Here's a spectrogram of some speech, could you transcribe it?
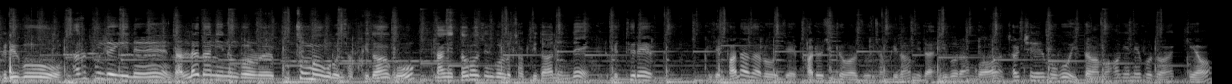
그리고 사슴풍뎅이는 날아다니는 거를 포충망으로 잡기도 하고 땅에 떨어진 걸로 잡기도 하는데 이렇게 트랩 이제 바나나로 이제 발효시켜가지고 잡기도 합니다. 이걸 한번 설치해보고 이따 한번 확인해보도록 할게요.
